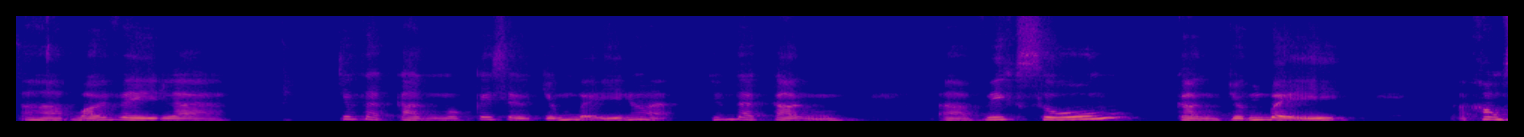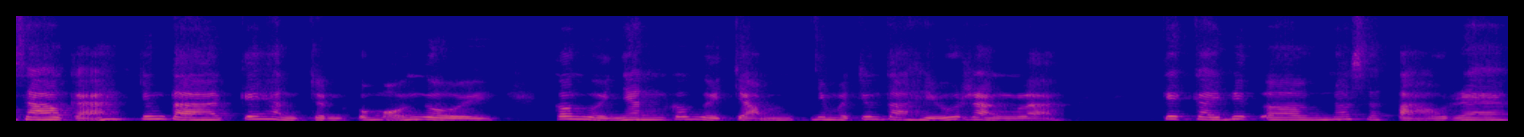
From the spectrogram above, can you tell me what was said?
À, bởi vì là chúng ta cần một cái sự chuẩn bị đó ạ. Chúng ta cần à, viết xuống cần chuẩn bị. Không sao cả. Chúng ta cái hành trình của mỗi người có người nhanh có người chậm nhưng mà chúng ta hiểu rằng là cái cây biết ơn nó sẽ tạo ra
